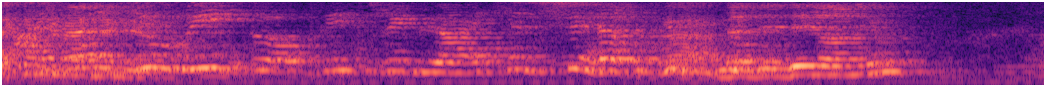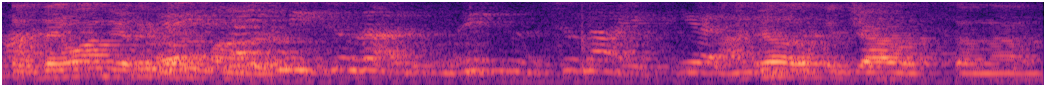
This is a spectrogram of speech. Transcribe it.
I can want imagine you. you read uh, this review, I can share with you. That they did on you? So they want you to They go sent mother. me tonight, this tonight, yeah. Angela this- will be jealous, so now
